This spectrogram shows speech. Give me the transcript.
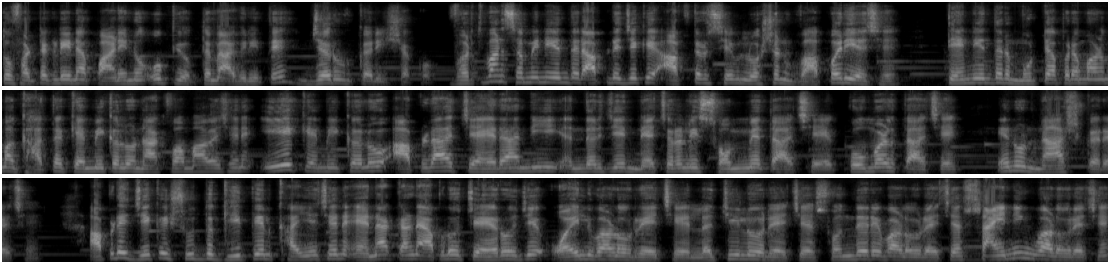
તો ફટકડીના પાણીનો ઉપયોગ તમે આવી રીતે જરૂર કરી શકો. વર્તમાન સમયની અંદર આપણે જે કે આફ્ટર સેવ લોશન વાપરીએ છીએ, તેની અંદર મોટા પ્રમાણમાં ઘાતક કેમિકલો નાખવામાં આવે છે અને એ કેમિકલો આપણા ચહેરાની અંદર જે નેચરલી સૌમ્યતા છે, કોમળતા છે, એનો નાશ કરે છે. આપણે જે કંઈ શુદ્ધ ઘી તેલ ખાઈએ છીએ ને એના કારણે આપણો ચહેરો જે ઓઇલવાળો રહે છે, લચીલો રહે છે, સૌંદર્યવાળો રહે છે શાઇનિંગ વાળો રહે છે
